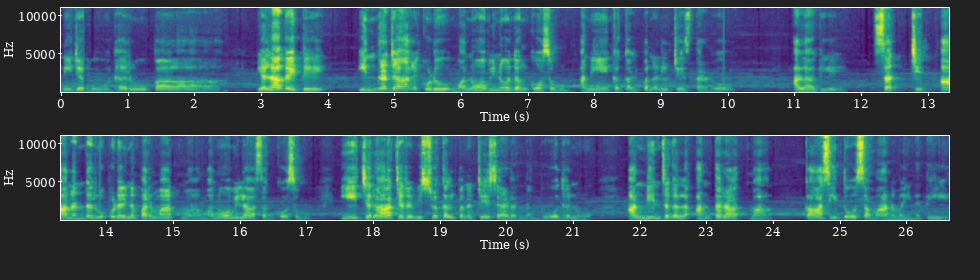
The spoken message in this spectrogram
నిజబోధరూపా. ఎలాగైతే ఇంద్రజాలికుడు మనోవినోదం కోసం అనేక కల్పనలు చేస్తాడో అలాగే సచ్చిత్ ఆనందరూపుడైన పరమాత్మ మనోవిలాసం కోసం ఈ చరాచర విశ్వకల్పన చేశాడన్న బోధను అందించగల అంతరాత్మ కాశీతో సమానమైనది.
